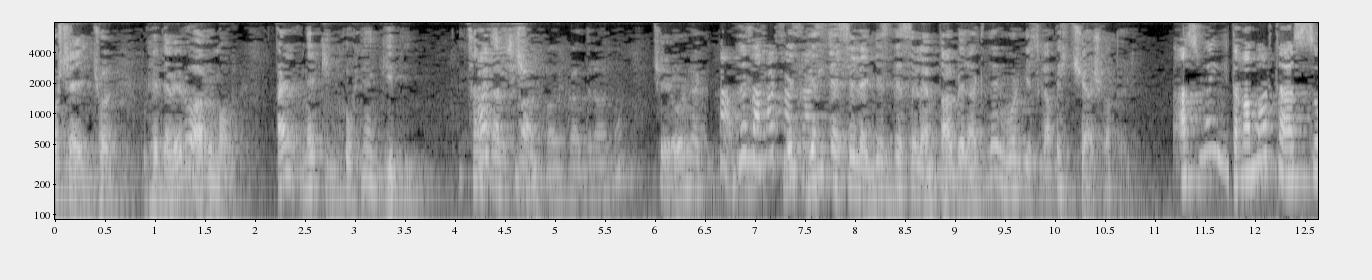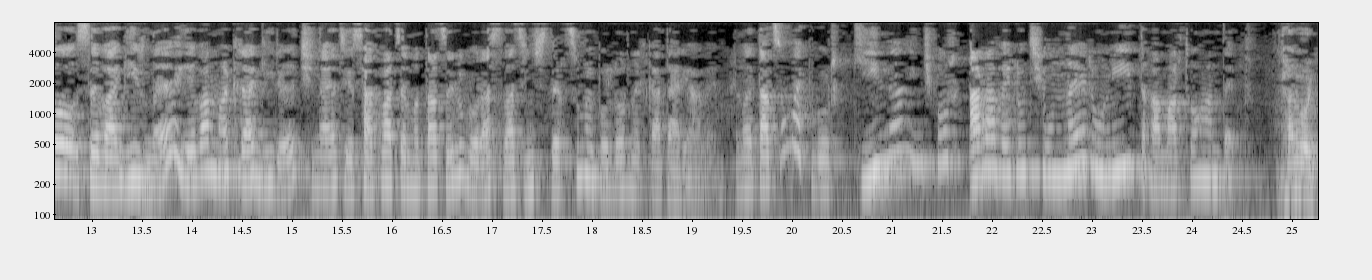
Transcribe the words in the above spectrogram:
ոչ թե ինչ որ հետևելու առումով, այլ ներքին կողմյան գիտի։ Բայց Ցանկացի ինչ չի։ վատ բան կա դրանում։ Չէ, օրինակ Հա, դες համար ցանկալի ես տեսել եմ, ես տեսել եմ տարբերակներ, որ իսկապես չի աշխատել։ Ասում են տղամարդը Աստծո սևագիրն է եւ ան մակրագիրը, չնայած ես հակված եմ մտածելու, որ Աստված ինչ ստեղծում է, բոլորն էլ կատարյալ են։ Մտածում եք, որ կինը ինչ որ առավելություններ ունի տղամարդու հանդեպ։ Քանի որ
